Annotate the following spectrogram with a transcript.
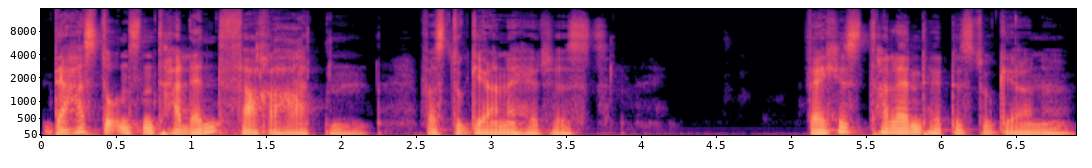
Da hast du uns ein Talent verraten, was du gerne hättest. Welches Talent hättest du gerne?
